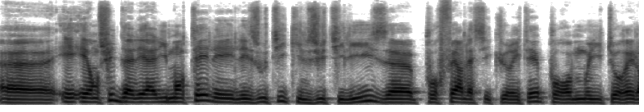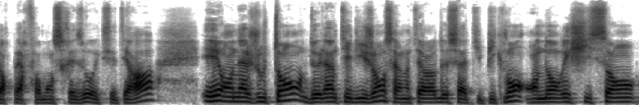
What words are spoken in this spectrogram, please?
euh, et, ensuite d'aller alimenter les, outils qu'ils utilisent euh, pour faire de la sécurité, pour monitorer leur performance réseau, etc. Et en ajoutant de l'intelligence à l'intérieur de ça, typiquement en enrichissant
